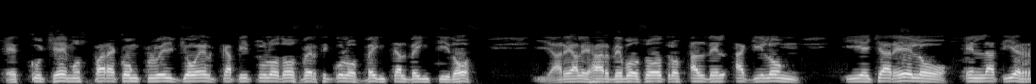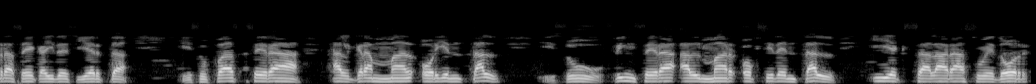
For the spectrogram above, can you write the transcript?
Escuchemos para concluir Joel capítulo 2 versículos 20 al 22. Y haré alejar de vosotros al del Aquilón, y echarélo en la tierra seca y desierta, y su faz será al gran mar oriental, y su fin será al mar occidental, y exhalará su hedor,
